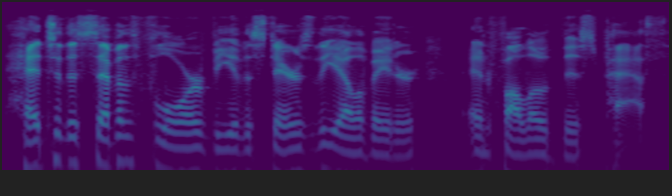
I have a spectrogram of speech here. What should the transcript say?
head to the seventh floor via the stairs of the elevator and follow this path.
